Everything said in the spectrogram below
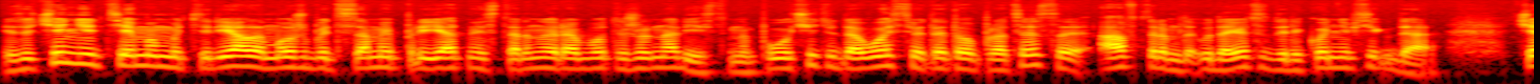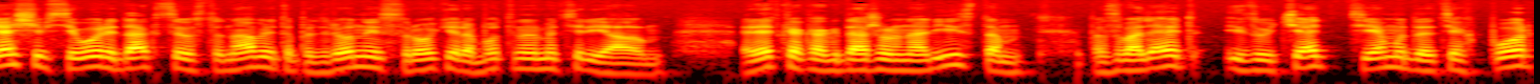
Изучение темы материала может быть самой приятной стороной работы журналиста, но получить удовольствие от этого процесса авторам удается далеко не всегда. Чаще всего редактор редакция устанавливает определенные сроки работы над материалом. Редко когда журналистам позволяют изучать тему до тех пор,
